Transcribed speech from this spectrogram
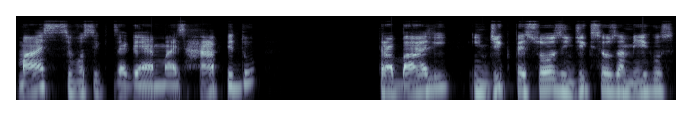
Mas se você quiser ganhar mais rápido, trabalhe indique pessoas, indique seus amigos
